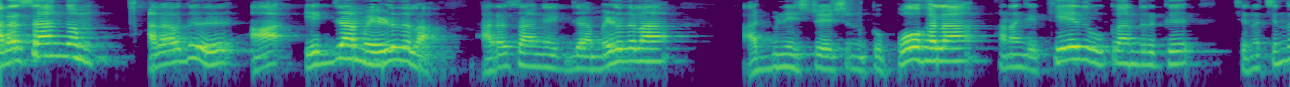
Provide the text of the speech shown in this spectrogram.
அரசாங்கம் அதாவது எக்ஸாம் எழுதலாம். அரசாங்க எக்ஸாம் எழுதலாம். அட்மினிஸ்ட்ரேஷனுக்கு போகலாம். ஆனால் அங்கே கேது உட்கார்ந்துருக்கு. சின்ன சின்ன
